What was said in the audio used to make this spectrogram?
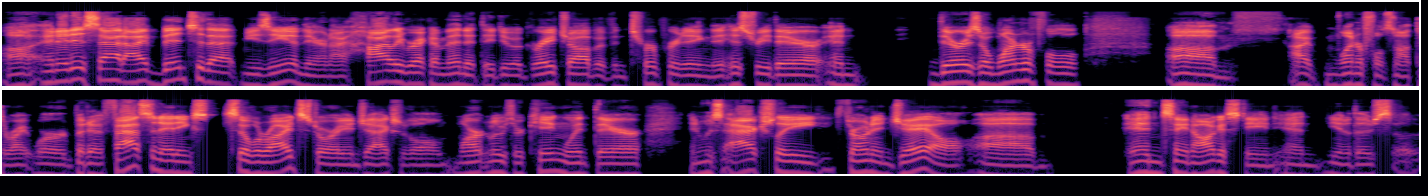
Uh, and it is sad. I've been to that museum there and I highly recommend it. They do a great job of interpreting the history there. And there is a wonderful um, I wonderful is not the right word, but a fascinating civil rights story in Jacksonville. Martin Luther King went there and was actually thrown in jail um, in St. Augustine. And you know, there's uh,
